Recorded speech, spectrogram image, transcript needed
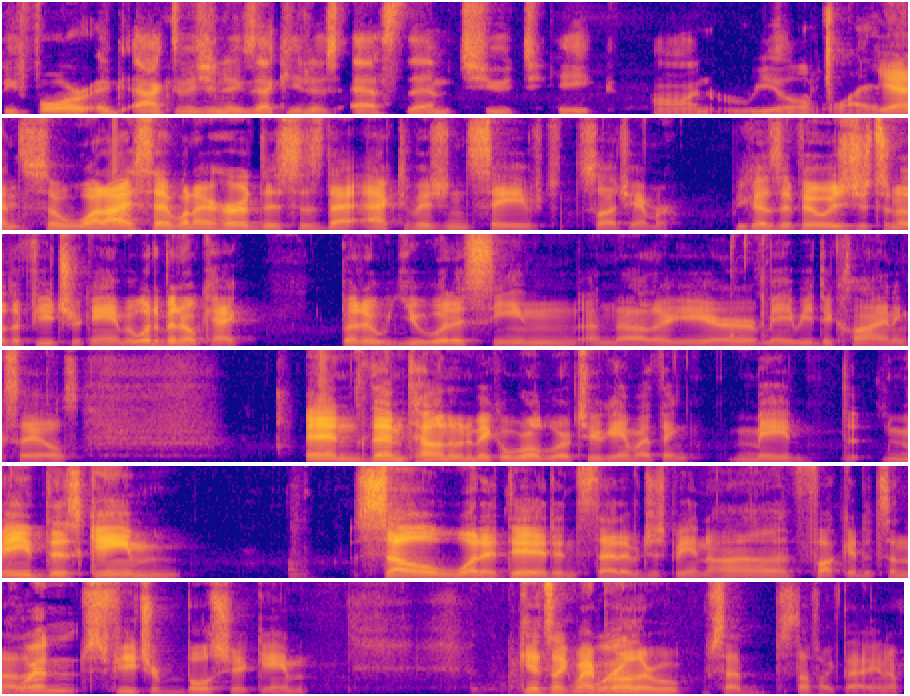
before Activision executives asked them to take on real life. Yeah. And so what I said when I heard this is that Activision saved Sledgehammer because if it was just another future game, it would have been okay, but it, you would have seen another year maybe declining sales. And them telling them to make a World War II game, I think made made this game sell what it did instead of just being, uh, fuck it, it's another When- future bullshit game. Kids like my When- brother said stuff like that, you know.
